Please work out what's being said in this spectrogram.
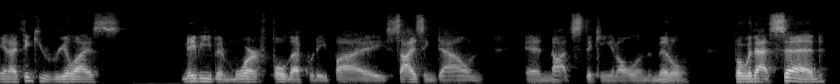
And I think you realize maybe even more fold equity by sizing down and not sticking it all in the middle. But with that said,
